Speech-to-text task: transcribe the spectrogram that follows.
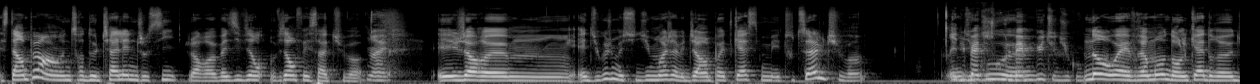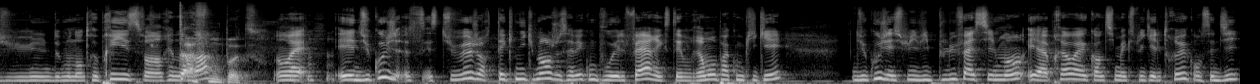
C'était un peu un- une sorte de challenge aussi, genre euh, vas-y viens, viens on fait ça, tu vois. Ouais. Et genre euh, et du coup je me suis dit moi j'avais déjà un podcast mais toute seule, tu vois. Et, puis du pas du coup, tout le euh, même but, du coup. Non ouais vraiment dans le cadre du de mon entreprise, enfin rien à Taf, voir. mon pote. Ouais. Et du coup, je- si tu veux, genre techniquement, je savais qu'on pouvait le faire et que c'était vraiment pas compliqué. Du coup, j'ai suivi plus facilement. Et après, ouais, quand il m'expliquait le truc, on s'est dit,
